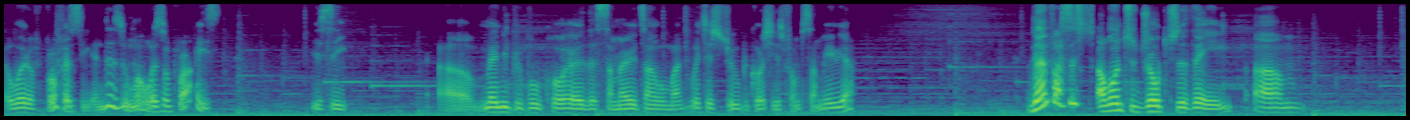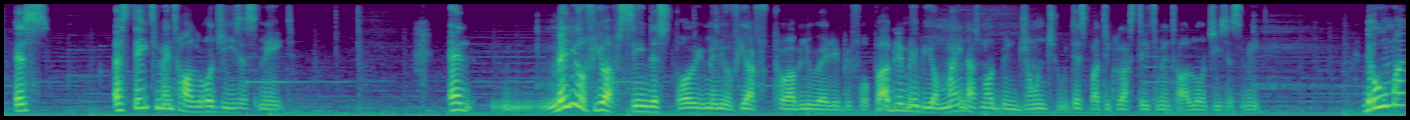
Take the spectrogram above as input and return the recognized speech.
a word of prophecy, and this woman was surprised. You see, uh, many people call her the Samaritan woman, which is true because she's from Samaria. The emphasis I want to draw today um, is a statement our Lord Jesus made. And many of you have seen this story, many of you have probably read it before. Probably, maybe your mind has not been drawn to this particular statement our Lord Jesus made. The woman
